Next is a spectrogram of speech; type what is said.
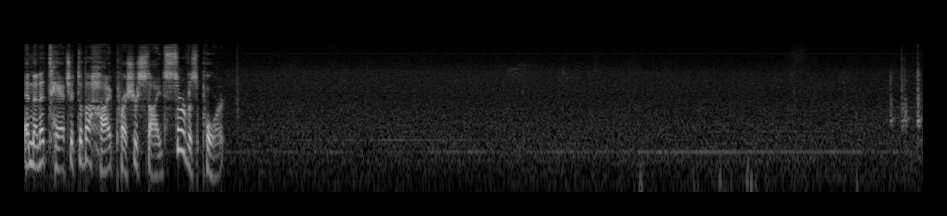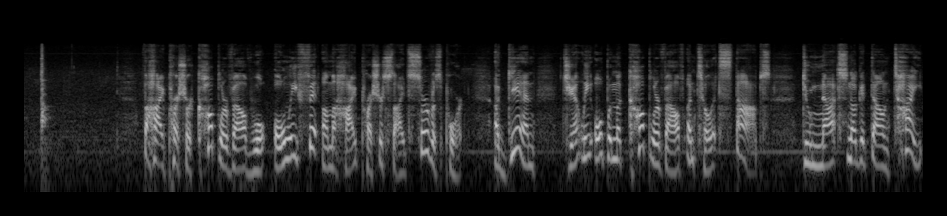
and then attach it to the high pressure side service port. The high pressure coupler valve will only fit on the high pressure side service port. Again, Gently open the coupler valve until it stops. Do not snug it down tight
